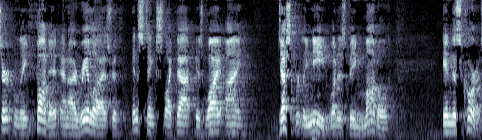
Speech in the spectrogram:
certainly thought it, and I realized with instincts like that is why I desperately need what is being modeled in this chorus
